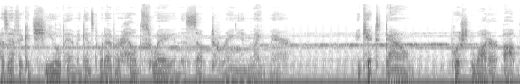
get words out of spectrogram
as if it could shield him against whatever held sway in this subterranean nightmare. He kicked down, pushed water up.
